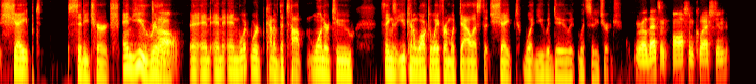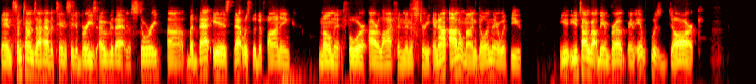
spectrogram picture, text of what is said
shaped City Church and you really oh and and and what were kind of the top one or two things that you kind of walked away from with Dallas that shaped what you would do with City Church? Well, that's an awesome question, and sometimes I have a tendency to breeze over that in a story. Uh, but that is that was the defining moment for our life and ministry, and I, I don't mind going there with you. You you talk about being broke, and it was dark.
